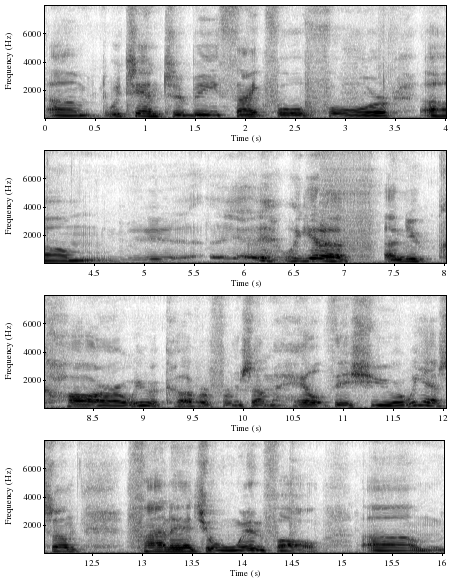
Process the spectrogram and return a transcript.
um, we tend to be thankful for um, we get a a new car, or we recover from some health issue, or we have some financial windfall, um,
